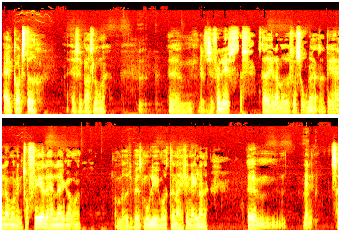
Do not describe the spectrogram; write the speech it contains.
er et godt sted, FC Barcelona. Hmm. Øhm, jeg vil selvfølgelig stadig hellere møde for Zona. Altså, det handler om at vinde trofæer, det handler ikke om at, at møde de bedst mulige modstandere i finalerne. Øhm, men altså,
